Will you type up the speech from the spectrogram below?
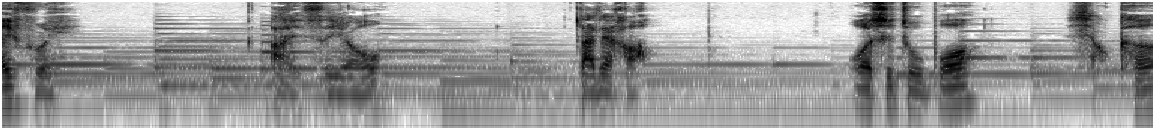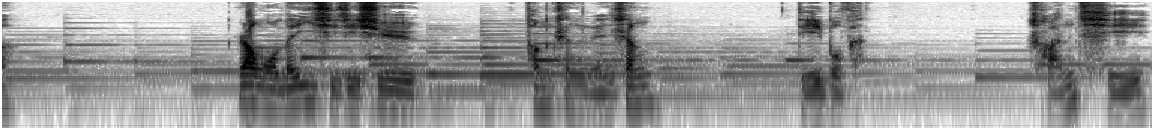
爱 free，爱自由。大家好，我是主播小柯，让我们一起继续丰盛人生第一部分，传奇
